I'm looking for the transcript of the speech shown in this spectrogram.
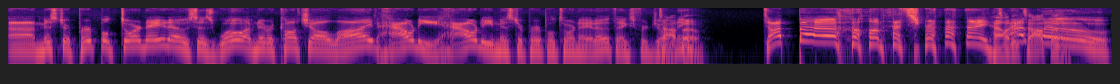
Uh, Mr. Purple Tornado says, Whoa, I've never caught y'all live. Howdy, howdy, Mr. Purple Tornado. Thanks for joining. Topo. Topo. Oh, that's right. Howdy, Topo. Topo.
